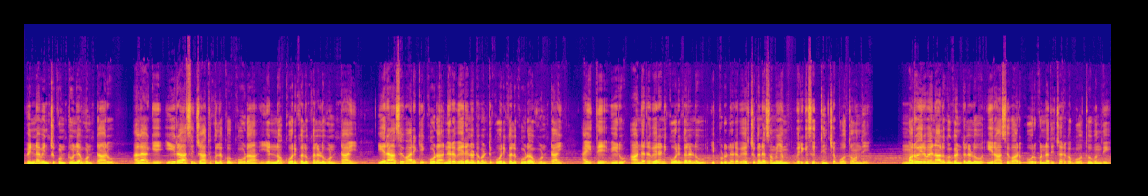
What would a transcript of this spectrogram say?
విన్నవించుకుంటూనే ఉంటారు. అలాగే ఈ రాశి జాతకులకు కూడా ఎన్నో కోరికలు కలలు ఉంటాయి. ఈ రాశి వారికి కూడా నెరవేరినటువంటి కోరికలు కూడా ఉంటాయి. అయితే వీరు ఆ నెరవేరని కోరికలను ఇప్పుడు నెరవేర్చుకునే సమయం వీరికి సిద్ధించబోతోంది. మరో ఇరవై నాలుగు గంటలలో ఈ రాశి వారు కోరుకున్నది జరగబోతూ ఉంది.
